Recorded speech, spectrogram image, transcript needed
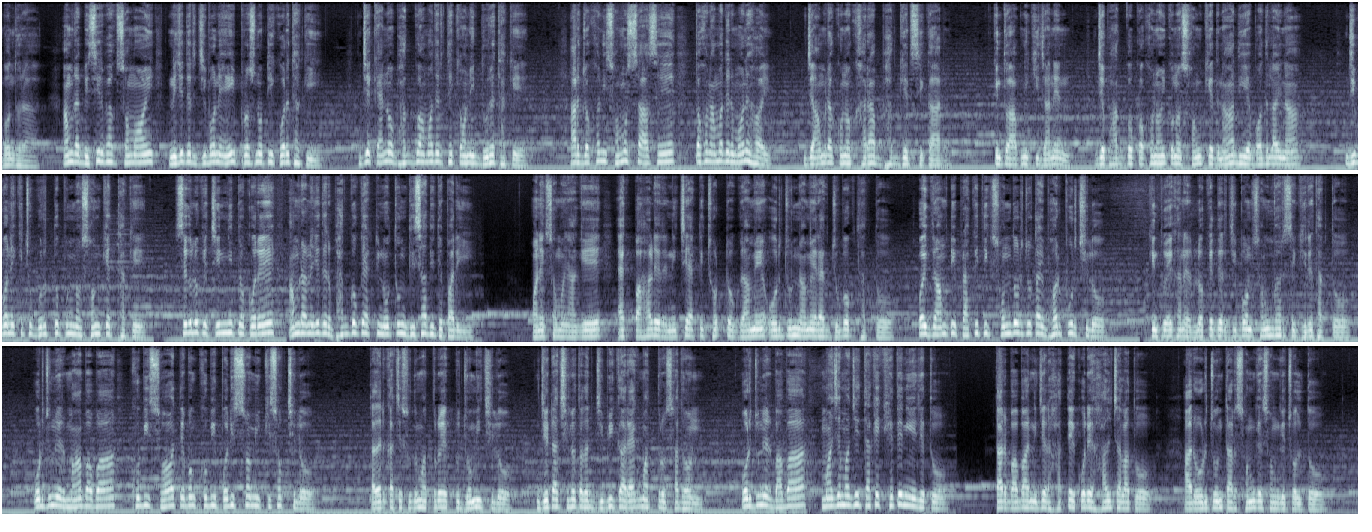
বন্ধুরা, আমরা বেশিরভাগ সময় নিজেদের জীবনে এই প্রশ্নটি করে থাকি, যে কেন ভাগ্য আমাদের থেকে অনেক দূরে থাকে? আর যখনই সমস্যা আসে, তখন আমাদের মনে হয় যে আমরা কোনো খারাপ ভাগ্যের শিকার। কিন্তু আপনি কি জানেন যে ভাগ্য কখনোই কোনো সংকেত না দিয়ে বদলায় না? জীবনে কিছু গুরুত্বপূর্ণ সংকেত থাকে, সেগুলোকে চিহ্নিত করে আমরা নিজেদের ভাগ্যকে একটি নতুন দিশা দিতে পারি। অনেক সময় আগে এক পাহাড়ের নিচে একটি ছোট্ট গ্রামে অর্জুন নামের এক যুবক থাকতো। ওই গ্রামটি প্রাকৃতিক সৌন্দর্যতায় ভরপুর ছিল, কিন্তু এখানের লোকেদের জীবন সংঘর্ষে ঘিরে থাকত। অর্জুনের মা বাবা খুবই সৎ এবং খুবই পরিশ্রমী কৃষক ছিল। তাদের কাছে শুধুমাত্র একটু জমি ছিল, যেটা ছিল তাদের জীবিকার একমাত্র সাধন। অর্জুনের বাবা মাঝে মাঝেই তাকে খেতে নিয়ে যেত। তার বাবা নিজের হাতে করে হাল চালাতো, আর অর্জুন তার সঙ্গে সঙ্গে চলতো।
